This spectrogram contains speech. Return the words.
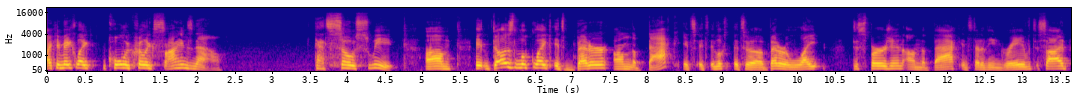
I can make like cool acrylic signs now. That's so sweet. Um, it does look like it's better on the back. It's, it's it looks it's a better light dispersion on the back instead of the engraved side.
